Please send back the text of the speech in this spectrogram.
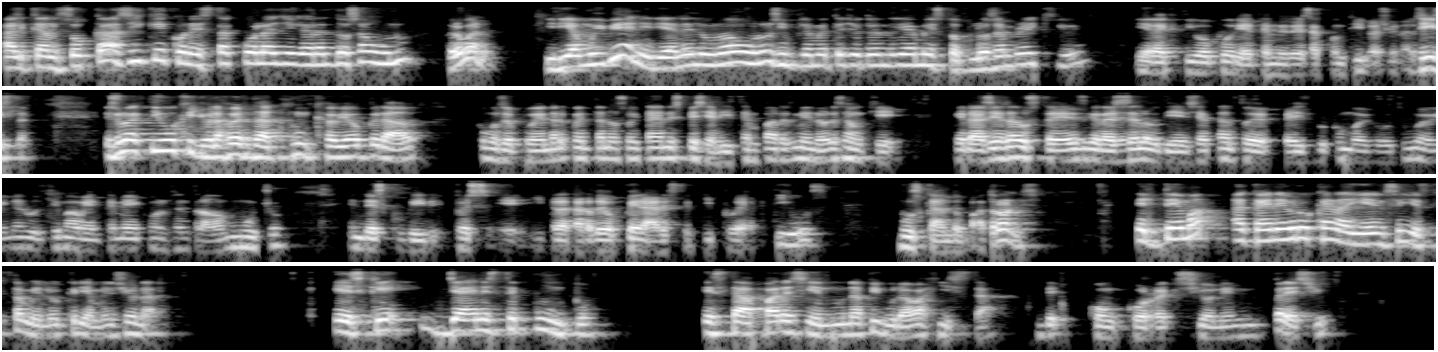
alcanzó casi que con esta cola llegar al 2 a 1, pero bueno, iría muy bien, iría en el 1 a 1, simplemente yo tendría mi stop loss en break-even y el activo podría tener esa continuación alcista. Es un activo que yo la verdad nunca había operado, como se pueden dar cuenta no soy tan especialista en pares menores, aunque gracias a ustedes, gracias a la audiencia tanto de Facebook como de GoToWebinar, últimamente me he concentrado mucho en descubrir pues, eh, y tratar de operar este tipo de activos buscando patrones. El tema acá en euro canadiense, y esto también lo quería mencionar, es que ya en este punto está apareciendo una figura bajista de, con corrección en precio,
